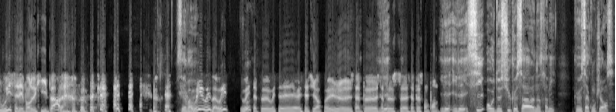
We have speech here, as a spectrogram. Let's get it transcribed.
oui, ça dépend de qui il parle. C'est vrai. oui, oui, bah oui. Oui, ça peut, oui, c'est sûr. Oui, je- ça peut, ça est- peut, se, ça peut se comprendre. Il est, il est si au-dessus que ça, euh, notre ami, que sa concurrence?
